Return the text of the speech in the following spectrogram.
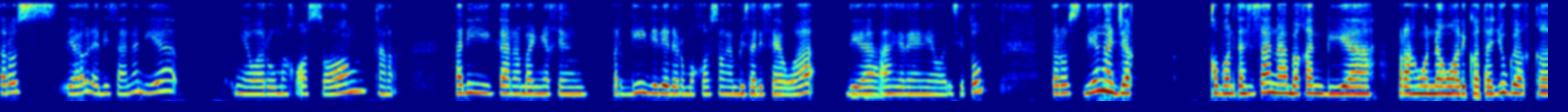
terus ya udah di sana dia nyewa rumah kosong karena tadi karena banyak yang pergi jadi ada rumah kosong yang bisa disewa. Dia Hmm. akhirnya nyewa di situ. Terus dia ngajak komunitas di sana bahkan dia pernah ngundang wali kota juga ke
